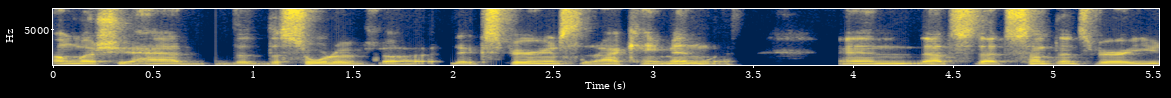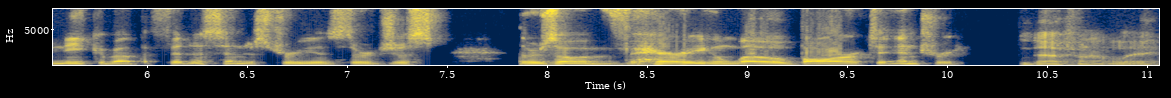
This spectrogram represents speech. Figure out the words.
unless you had the, the sort of uh, experience that I came in with. And that's that's something that's very unique about the fitness industry is there just there's a very low bar to entry. Definitely.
